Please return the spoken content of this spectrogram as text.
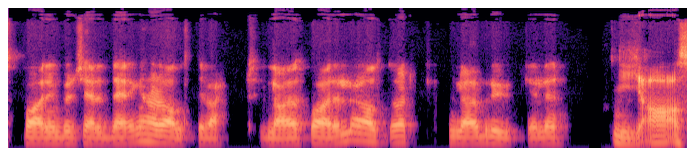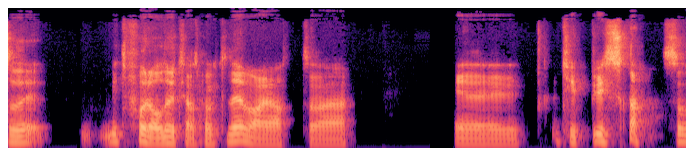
sparing og budsjettering? Har du alltid vært glad i å spare, eller har du alltid vært glad i å bruke, eller? Ja, altså mitt forhold i utgangspunktet det var jo at eh, typisk, da, så,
